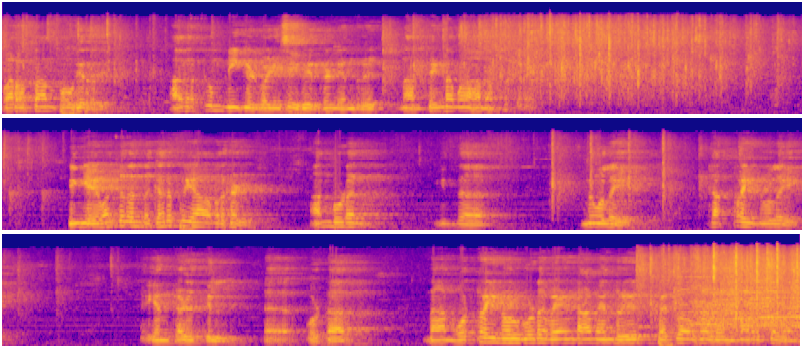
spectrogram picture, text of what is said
வரத்தான் போகிறது. அதற்கும் நீங்கள் வழி செய்வீர்கள் என்று நான் திண்ணமாக நம்புகிறேன். இங்கே வந்திருந்த கருப்பையா அவர்கள் அன்புடன் இந்த நூலை கற்றை நூலை என் கழுத்தில் போட்டார். நான் ஒற்றை நூல் கூட வேண்டாம் என்று பெற்றோர்களுடன் மறுத்தவன்.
